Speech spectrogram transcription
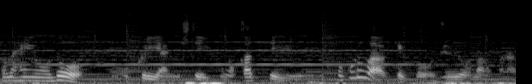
この辺をどうクリアにしていくのかっていうところは結構重要なのかな。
